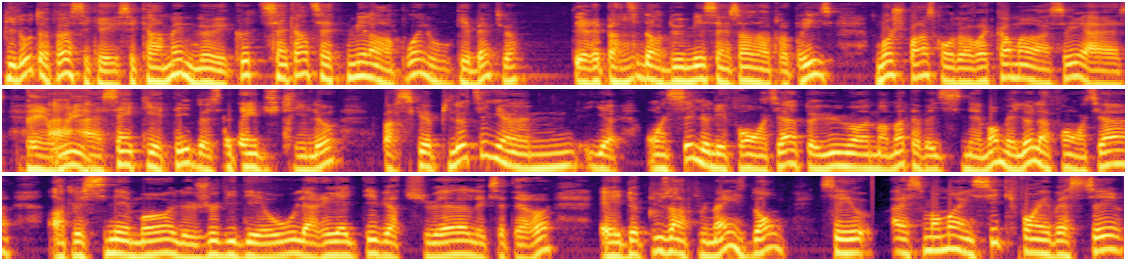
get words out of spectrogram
Puis l'autre affaire, c'est que c'est quand même, là, écoute, 57 000 emplois là, au Québec, là. T'es Mmh. réparti dans 2500 entreprises. Moi, je pense qu'on devrait commencer à, Ben à, oui. à s'inquiéter de cette industrie-là. Parce que, puis là, tu sais, il y a un, il y a- on le sait, là, les frontières, tu as eu un moment, tu avais le cinéma, mais là, la frontière entre le cinéma, le jeu vidéo, la réalité virtuelle, etc., est de plus en plus mince. Donc, c'est à ce moment ici qu'il faut investir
